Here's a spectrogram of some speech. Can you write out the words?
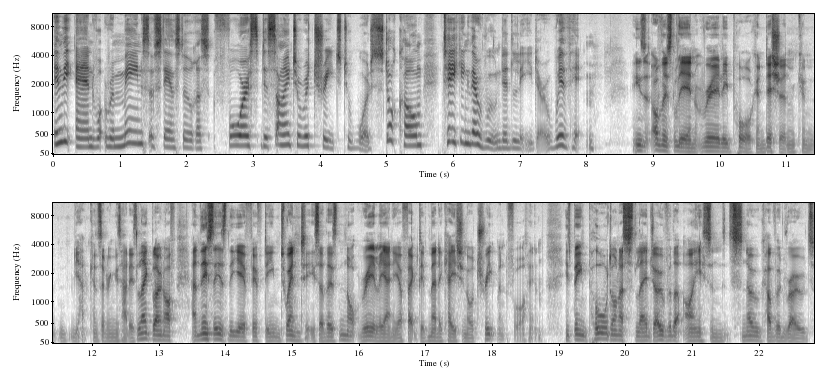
In the end, what remains of Sten Sture's force decide to retreat towards Stockholm, taking their wounded leader with him. He's obviously in really poor condition, con- yeah, considering he's had his leg blown off, and this is the year 1520, so there's not really any effective medication or treatment for him. He's being pulled on a sledge over the ice and snow covered roads,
